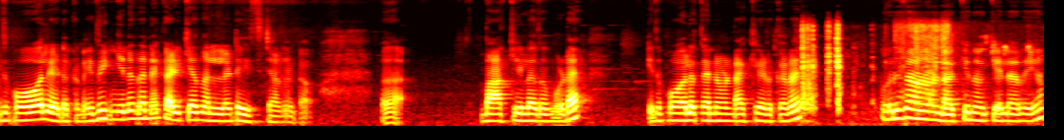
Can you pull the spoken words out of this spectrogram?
ഇതുപോലെ എടുക്കണം. ഇത് ഇങ്ങനെ തന്നെ കഴിക്കാൻ നല്ല ടേസ്റ്റാണ് കേട്ടോ ബാക്കിയുള്ളതും കൂടെ ഇതുപോലെ തന്നെ ഉണ്ടാക്കിയെടുക്കണേ. ഒരു തവണ ഉണ്ടാക്കി നോക്കിയാൽ അറിയാം.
